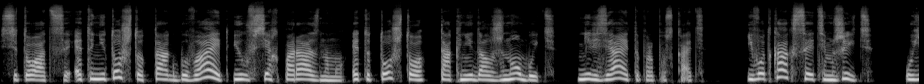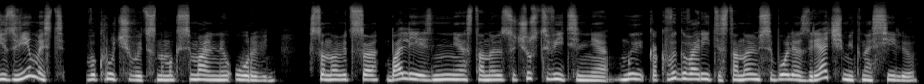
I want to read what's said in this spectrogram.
ситуации. Это не то, что так бывает, и у всех по-разному. Это то, что так не должно быть. Нельзя это пропускать. И вот как с этим жить? Уязвимость выкручивается на максимальный уровень становится болезненнее, становится чувствительнее. Мы, как вы говорите, становимся более зрячими к насилию.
